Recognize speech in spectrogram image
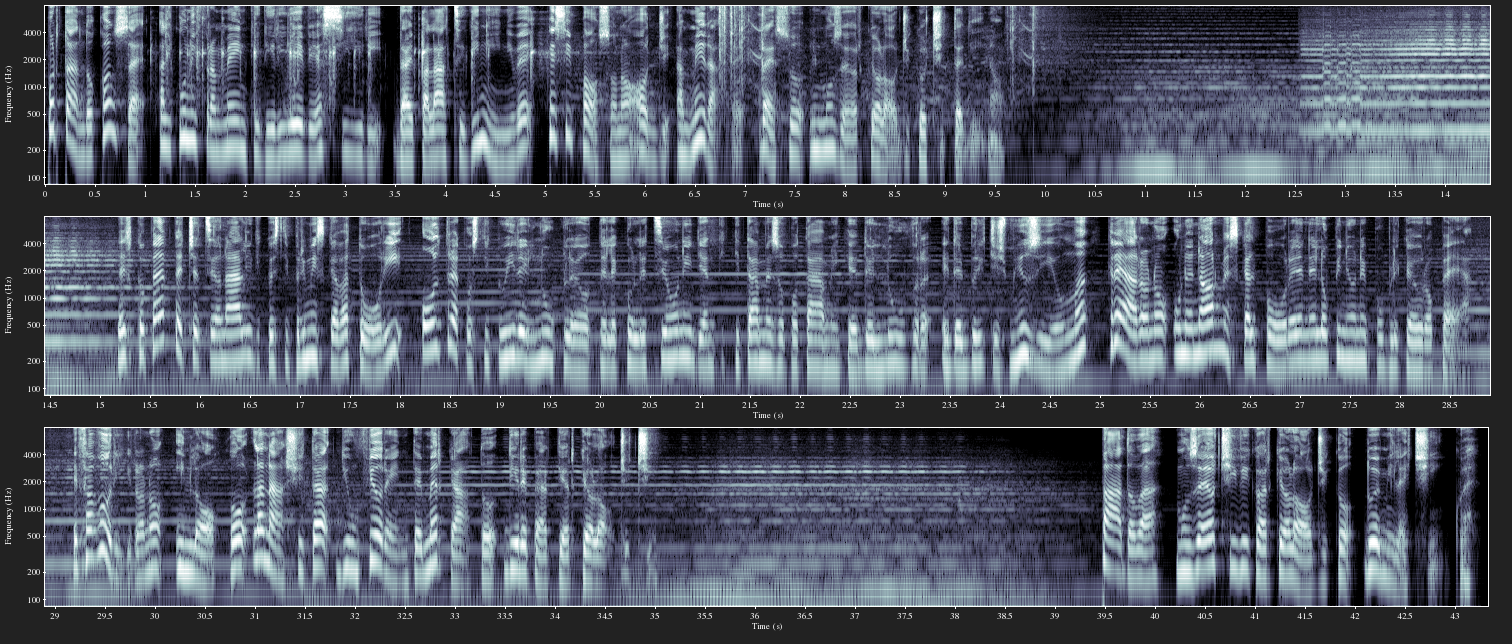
portando con sé alcuni frammenti di rilievi assiri dai palazzi di Ninive che si possono oggi ammirare presso il Museo archeologico cittadino. Le scoperte eccezionali di questi primi scavatori, oltre a costituire il nucleo delle collezioni di antichità mesopotamiche del Louvre e del British Museum, crearono un enorme scalpore nell'opinione pubblica europea e favorirono in loco la nascita di un fiorente mercato di reperti archeologici. Padova, Museo Civico Archeologico 2005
